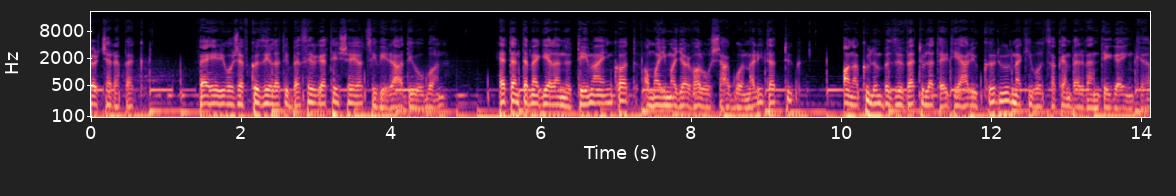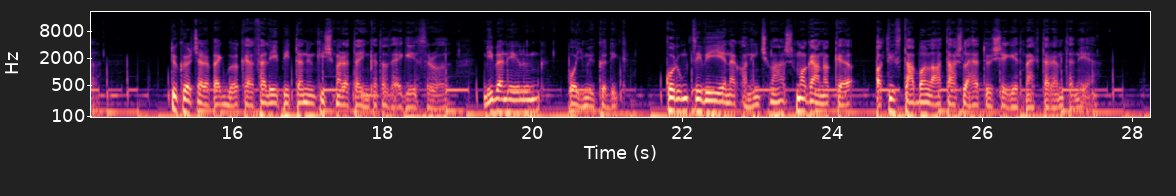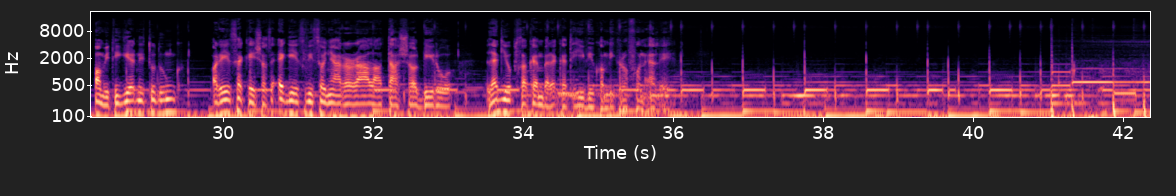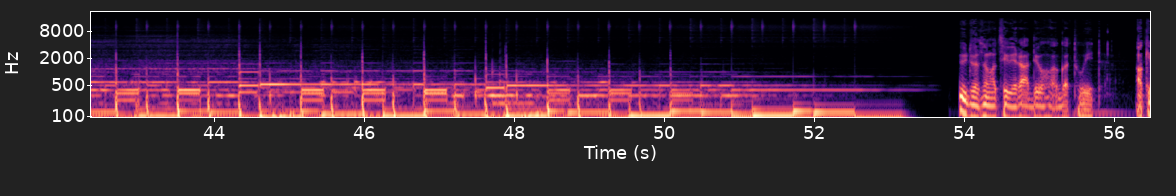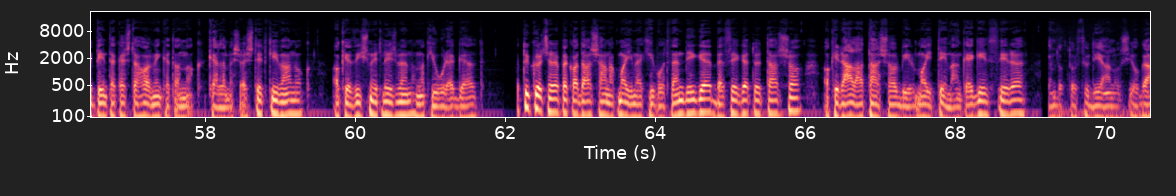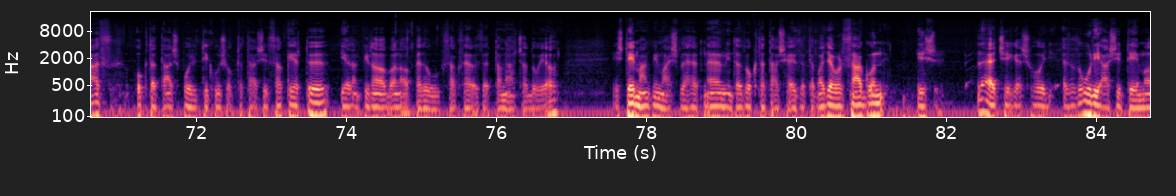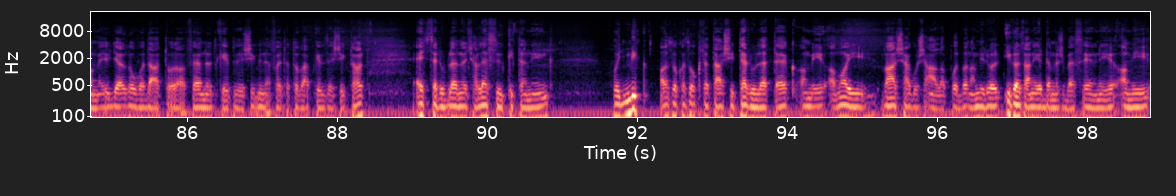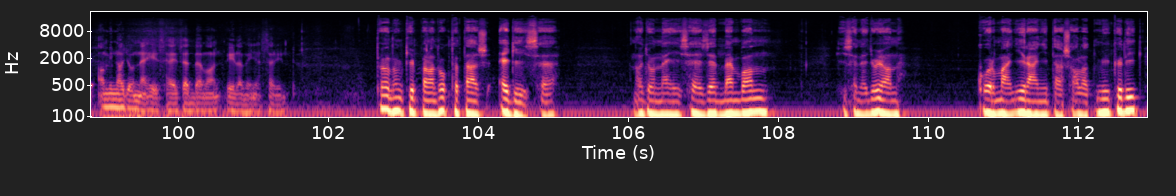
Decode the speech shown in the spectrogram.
Tükörcserepek Fehér József közéleti beszélgetései a civil rádióban. Hetente megjelenő témáinkat a mai magyar valóságból merítettük, annak különböző vetületeit járjuk körül meghívott szakember vendégeinkkel. Tükörcserepekből kell felépítenünk ismereteinket az egészről. Miben élünk, hogy működik. Korunk civiljének, ha nincs más, magának kell a tisztában látás lehetőségét megteremtenie. Amit ígérni tudunk, a részek és az egész viszonyára rálátással bíró legjobb szakembereket hívjuk a mikrofon elé. Üdvözlöm a civil rádió hallgatóit! Aki péntek este hall minket, annak kellemes estét kívánok, aki az ismétlésben, annak jó reggelt. A tükörcserepek adásának mai meghívott vendége, beszélgetőtársa, aki rálátással bír mai témánk egészére, dr. Szüdi János jogász, oktatáspolitikus, oktatási szakértő, jelen pillanatban a pedagógus szakszervezet tanácsadója, és témánk mi más lehetne, mint az oktatás helyzete Magyarországon, és lehetséges, hogy ez az óriási téma, amely ugye az óvodától a felnőtt képzésig, mindenfajta továbbképzésig tart, egyszerűbb lenne, ha leszűkítenénk, hogy mik azok az oktatási területek, ami a mai válságos állapotban, amiről igazán érdemes beszélni, ami, ami nagyon nehéz helyzetben van, véleménye szerint. Tulajdonképpen az oktatás egésze nagyon nehéz helyzetben van, hiszen egy olyan kormány irányítás alatt működik,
